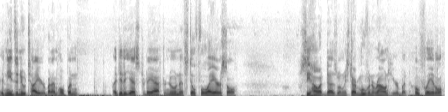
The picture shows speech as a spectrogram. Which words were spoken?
it needs a new tire, but I'm hoping I did it yesterday afternoon. It's still full air, so see how it does when we start moving around here. But hopefully it'll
